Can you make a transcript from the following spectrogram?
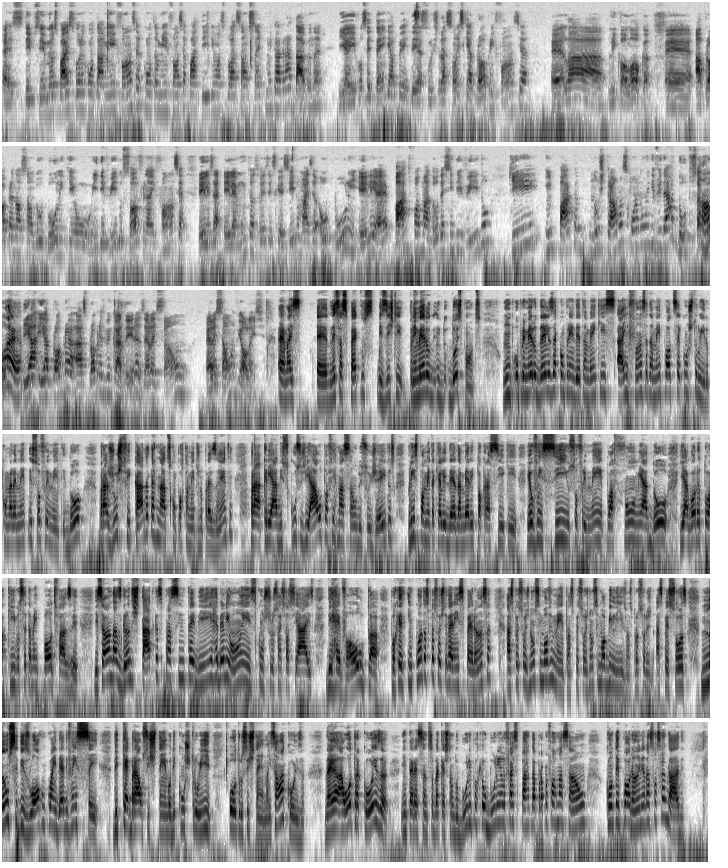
é, tipo, se meus pais forem contar a minha infância, conta a minha infância a partir de uma situação sempre muito agradável, né? E aí você tende a perder as frustrações que a própria infância ela lhe coloca. É, a própria noção do bullying que o indivíduo sofre na infância, ele, é- ele é muitas vezes esquecido, mas o bullying ele é parte formador desse indivíduo que impacta nos traumas quando um indivíduo é adulto, sacou? Ah, é. E, a, e a própria, as próprias brincadeiras, elas são, elas são uma violência. É, mas é, nesse aspecto existe, primeiro, do- dois pontos. Um, o primeiro deles é compreender também que a infância também pode ser construída como elemento de sofrimento e dor para justificar determinados comportamentos no presente, para criar discursos de autoafirmação dos sujeitos, principalmente aquela ideia da meritocracia que eu venci o sofrimento, a fome, a dor e agora eu estou aqui, você também pode fazer. Isso é uma das grandes táticas para se impedir rebeliões, construções sociais de revolta, porque enquanto as pessoas tiverem esperança, as pessoas não se movimentam, as pessoas não se mobilizam, as pessoas, as pessoas não se deslocam com a ideia de vencer, de quebrar o sistema, de construir outro sistema. Isso é uma coisa. Né? A outra coisa interessante sobre a questão do bullying, porque o bullying ele faz parte da própria formação contemporânea da sociedade.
